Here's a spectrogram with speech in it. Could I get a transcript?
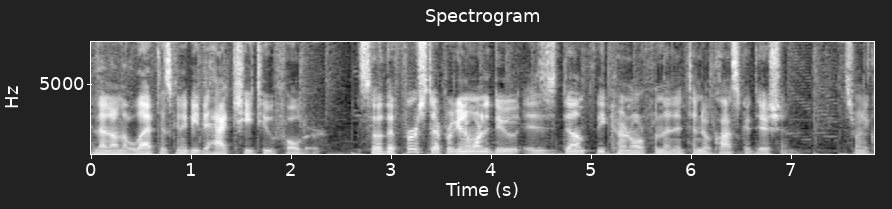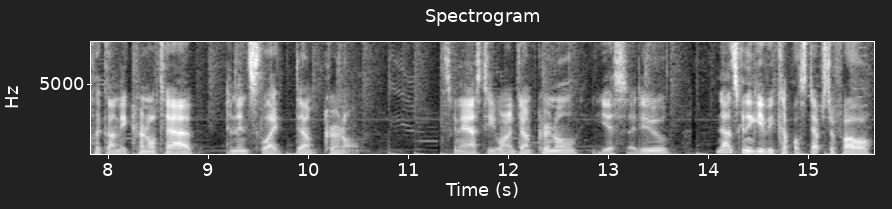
and then on the left is going to be the Hakchi 2 folder. So the first step we're going to want to do is dump the kernel from the Nintendo Classic Edition. So going to click on the kernel tab and then select dump kernel. It's going to ask, do you want to dump kernel? Yes, I do. Now it's going to give you a couple steps to follow.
